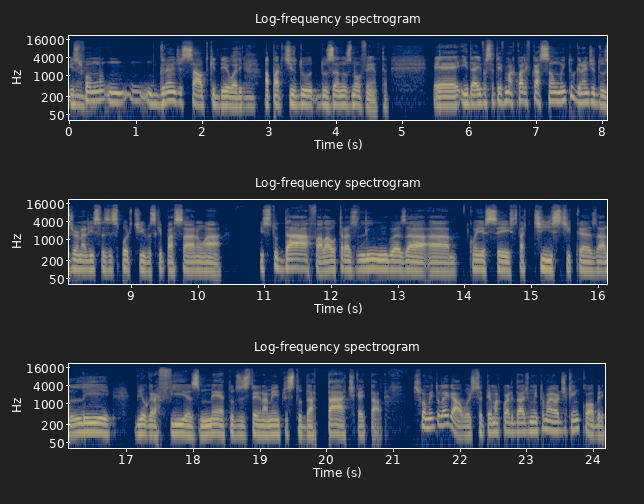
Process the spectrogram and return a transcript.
Isso uhum. foi um, um, grande salto que deu ali Sim. a partir do, dos anos 90. É, e daí você teve uma qualificação muito grande dos jornalistas esportivos que passaram a estudar, falar outras línguas, a, a conhecer estatísticas, a ler biografias, métodos de treinamento, estudar tática e tal. Isso foi muito legal. Hoje você tem uma qualidade muito maior de quem cobre.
